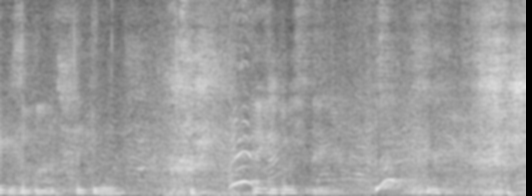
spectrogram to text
Thank you so much. Thank you. Thank you for listening.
